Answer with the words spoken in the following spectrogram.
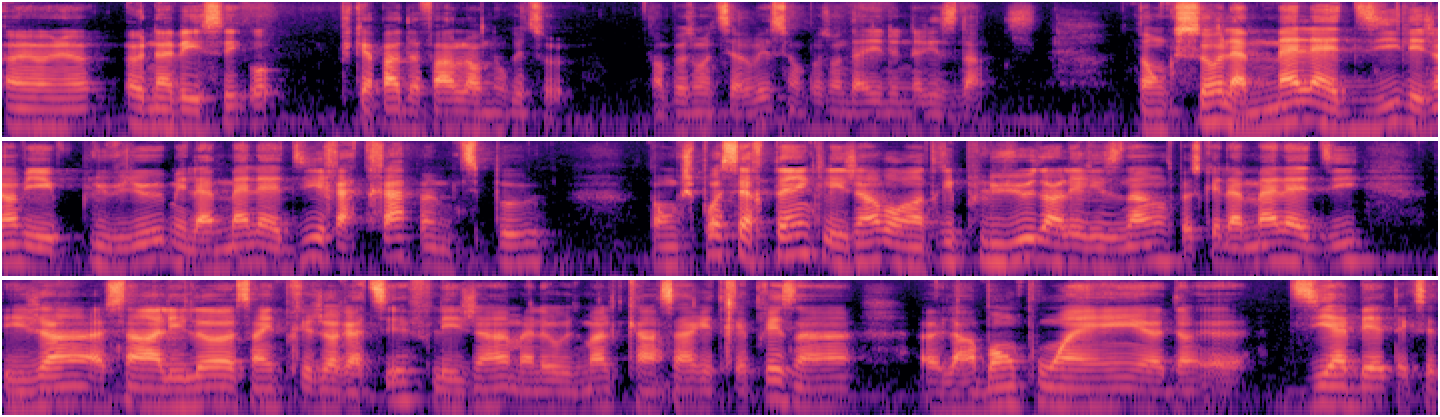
un, AVC, oh, plus capable de faire leur nourriture. Ils ont besoin de services, ils ont besoin d'aller d'une résidence. Donc ça, la maladie, les gens vivent plus vieux, mais la maladie rattrape un petit peu. Donc je ne suis pas certain que les gens vont rentrer plus vieux dans les résidences parce que la maladie les gens, sans aller là, sans être préjoratif, les gens, malheureusement, le cancer est très présent, euh, l'embonpoint, euh, euh, diabète, etc.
